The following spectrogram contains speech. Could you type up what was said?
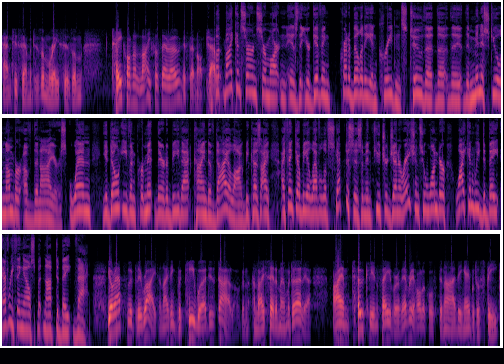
anti Semitism, racism, take on a life of their own if they're not challenged. But my concern, Sir Martin, is that you're giving credibility and credence to the, the, the, the, minuscule number of deniers when you don't even permit there to be that kind of dialogue because I, I think there'll be a level of skepticism in future generations who wonder why can we debate everything else but not debate that? You're absolutely right, and I think the key word is dialogue. And, and I said a moment earlier, I am totally in favor of every Holocaust denier being able to speak,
